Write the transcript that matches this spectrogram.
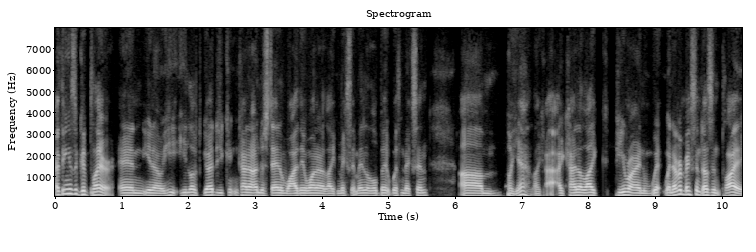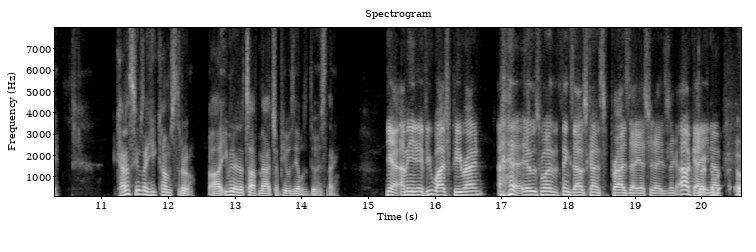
I think he's a good player, and you know he he looked good. You can kind of understand why they want to like mix him in a little bit with Mixon. Um, but yeah, like I, I kind of like Perine. Wh- Whenever Mixon doesn't play, kind of seems like he comes through. Uh, even in a tough matchup, he was able to do his thing. Yeah, I mean, if you watch Perine, it was one of the things I was kind of surprised at yesterday. He's like, okay, you know, Uh,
